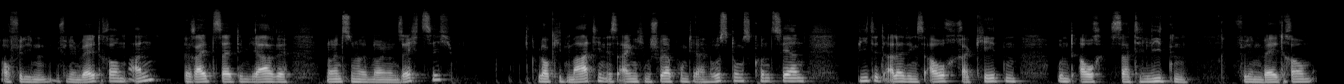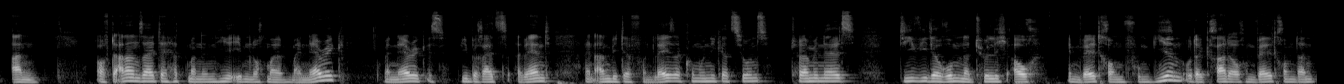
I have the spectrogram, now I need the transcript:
auch für den, für den Weltraum an, bereits seit dem Jahre 1969. Lockheed Martin ist eigentlich im Schwerpunkt ja ein Rüstungskonzern, bietet allerdings auch Raketen und auch Satelliten für den Weltraum an. Auf der anderen Seite hat man dann hier eben nochmal Mynaric. Mynaric ist, wie bereits erwähnt, ein Anbieter von Laserkommunikationsterminals, die wiederum natürlich auch im Weltraum fungieren oder gerade auch im Weltraum dann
